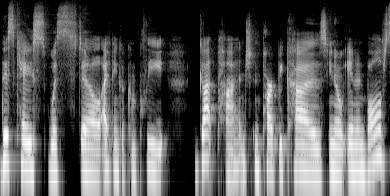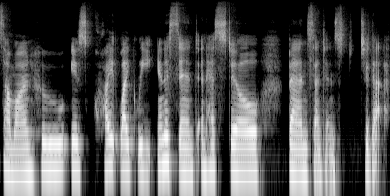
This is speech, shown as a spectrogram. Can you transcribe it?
this case was still, I think, a complete gut punch, in part because, you know, it involved someone who is quite likely innocent and has still been sentenced to death.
